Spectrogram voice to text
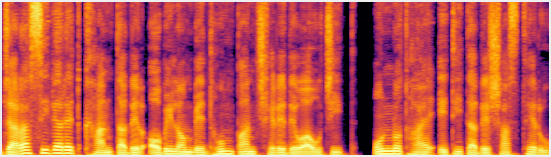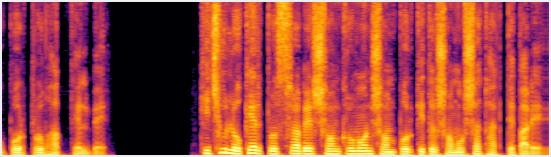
যারা সিগারেট খান তাদের অবিলম্বে ধূমপান ছেড়ে দেওয়া উচিত। অন্যথায় এটি তাদের স্বাস্থ্যের উপর প্রভাব ফেলবে। কিছু লোকের প্রস্রাবের সংক্রমণ সম্পর্কিত সমস্যা থাকতে পারে।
